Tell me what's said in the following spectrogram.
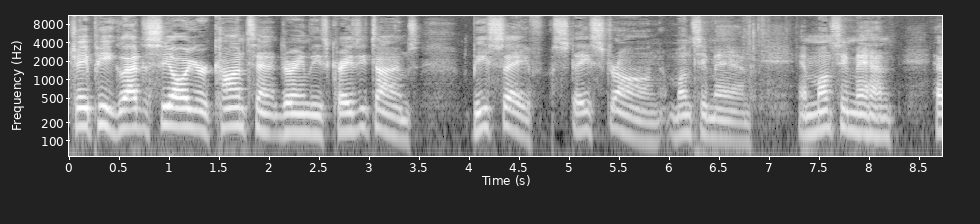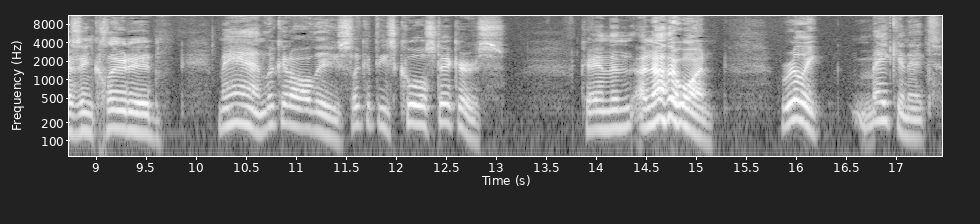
JP, glad to see all your content during these crazy times. Be safe, stay strong, Muncie Man. And Muncie Man has included, man, look at all these. Look at these cool stickers. Okay, and then another one. Really making it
